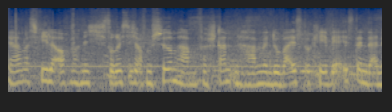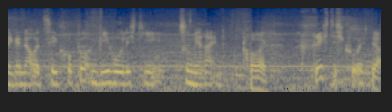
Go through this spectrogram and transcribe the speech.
ja, was viele auch noch nicht so richtig auf dem Schirm haben, verstanden haben, wenn du weißt, okay, wer ist denn deine genaue Zielgruppe und wie hole ich die zu mir rein. Korrekt. Richtig cool. Ja.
